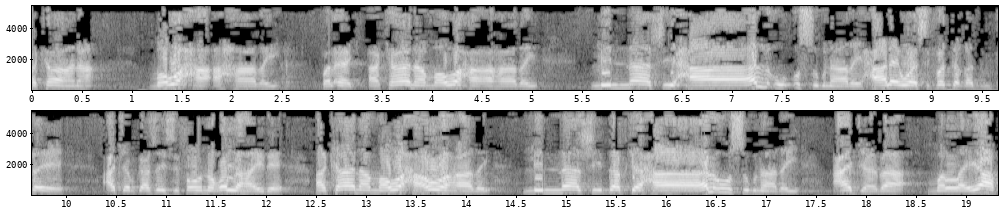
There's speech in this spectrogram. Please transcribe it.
Akaana ma waxa ahaaday bal eeg akaana ma waxa ahaaday linnaasi xaal uu u sugnaaday. Xaale waa sifo taqadumta e cajabkaasay sifo u noqon lahayde. Akaana ma waxa u ahaaday linnaasi dadka xaal uu sugnaaday. Cajaba ma layaab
